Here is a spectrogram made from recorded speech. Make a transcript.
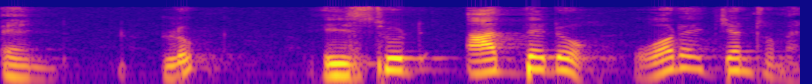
And look, he stood at the door. What a gentleman.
